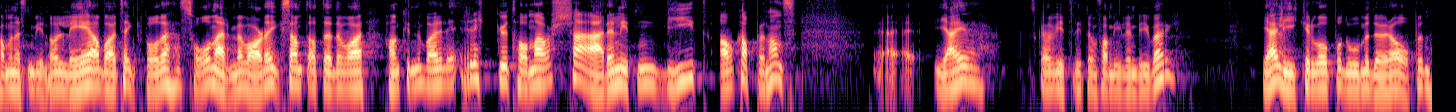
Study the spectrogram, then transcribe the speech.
kan man nesten begynne å le av bare tenke på det. Så nærme var det. ikke sant? At det var, Han kunne bare rekke ut hånda og skjære en liten bit av kappen hans. Eh, jeg skal vite litt om familien Byberg. Jeg liker å gå på do med døra åpen.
